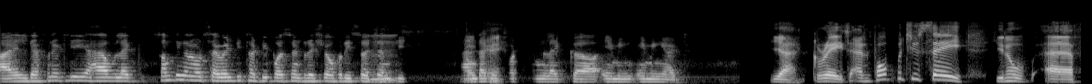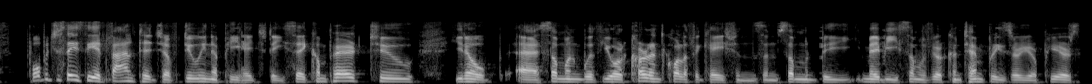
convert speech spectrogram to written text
I'll definitely have like something around 70 30% ratio of research mm. and teaching. And okay. that is what I'm like uh, aiming aiming at. Yeah, great. And what would you say, you know, uh, what would you say is the advantage of doing a PhD, say compared to, you know, uh, someone with your current qualifications and some would be maybe some of your contemporaries or your peers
